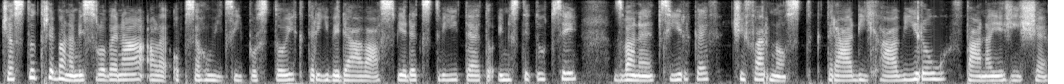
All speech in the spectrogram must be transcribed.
často třeba nevyslovená, ale obsahující postoj, který vydává svědectví této instituci, zvané církev či farnost, která dýchá vírou v Pána Ježíše.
